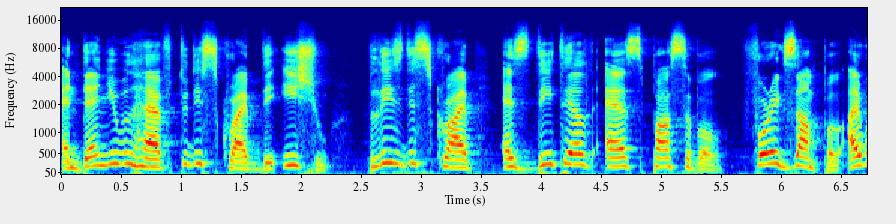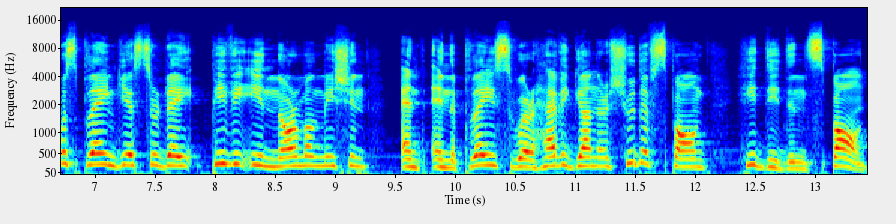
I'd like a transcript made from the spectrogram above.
And then you will have to describe the issue, please describe as detailed as possible. For example, I was playing yesterday PvE normal mission and in a place where heavy gunner should have spawned, he didn't spawn.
